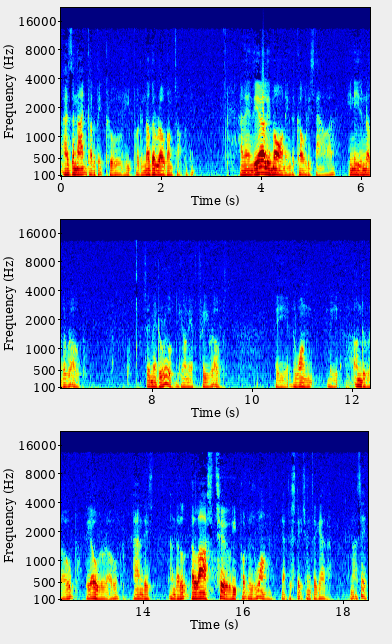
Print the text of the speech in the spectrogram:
as the night got a bit cool, he put another robe on top of it. And then in the early morning, the coldest hour, he needed another robe. So he made a rule: you can only have three robes. The the one, the underrobe, the overrobe, and this, and the the last two he put as one. You have to stitch them together, and that's it.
